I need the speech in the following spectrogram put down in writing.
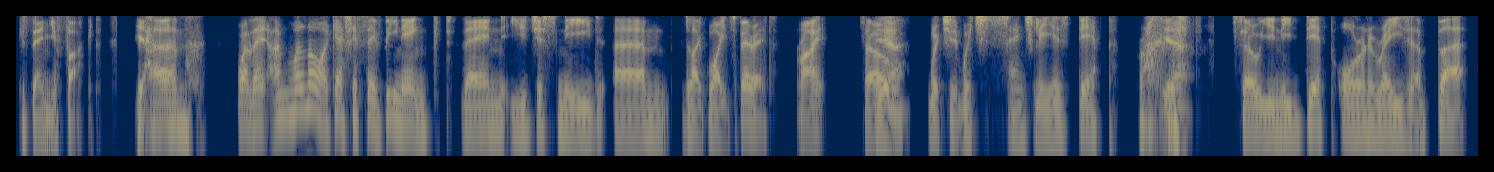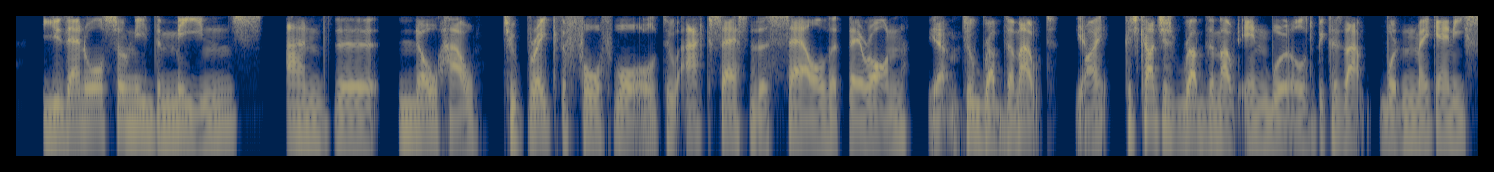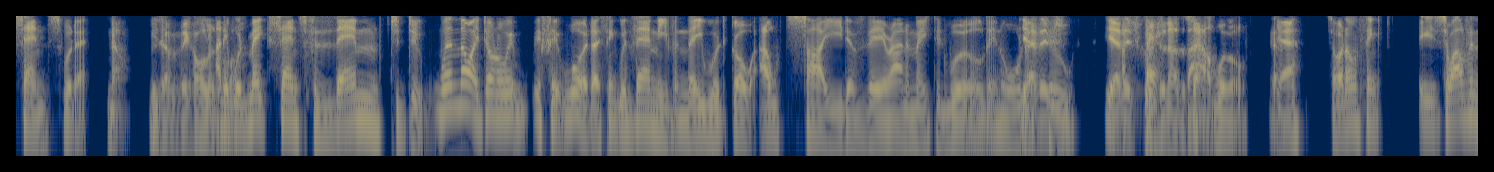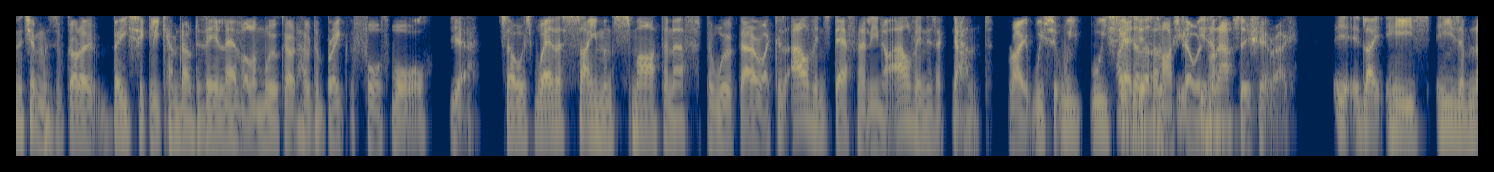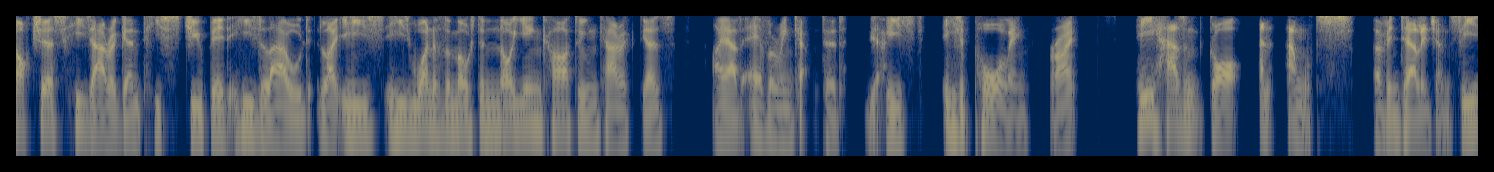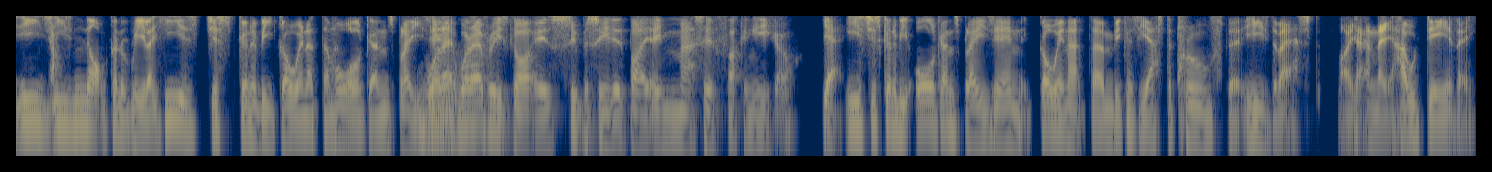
because then you're fucked. Yeah. Um. Well, then, um, well, no. I guess if they've been inked, then you just need um like white spirit, right? So, Yeah. which is which essentially is dip, right? Yeah. So you need dip or an eraser, but you then also need the means and the know-how to break the fourth wall to access the cell that they're on Yeah, to rub them out, Yeah. right? Because you can't just rub them out in world because that wouldn't make any sense, would it? no, we'd have a big hole in And it wall. would make sense for them to do. Well, no, I don't know if it would. I think with them, even they would go outside of their animated world in order Yeah, to yeah, they'd just go to another cell. world. Yeah. Yeah. So I don't think. eh, So Alvin and the Chipmunks have got to basically come down to their level and work out how to break the fourth wall. Yeah, So it's whether Simon's smart enough to work that out, right? Because Alvin's definitely not. Alvin is a No. cunt, right? We we we Oh, said a this on little- our show He's well. an absolute shit rag. it- like he's he's obnoxious he's arrogant he's stupid he's loud like he's he's one of the most annoying cartoon characters i have ever encountered Yeah. he's he's appalling right he hasn't got an ounce of intelligence he, he's, No. he's not going to realize he is just going to be going at them uh, all guns blazing Whate- Whatever he's got is superseded by a massive fucking ego. yeah he's just going to be all guns blazing going at them because he has to prove that he's the best like Yeah. and they how dare they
